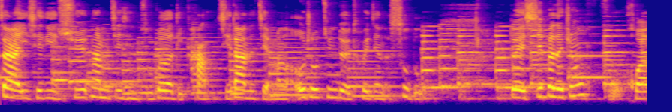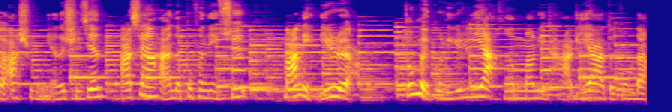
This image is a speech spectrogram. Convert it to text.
在一些地区，他们进行足够的抵抗，极大地减慢了欧洲军队推进的速度。对西非的征服花了二十五年的时间，而西洋海岸的部分地区——马里、尼日尔、东北部尼日利亚和毛里塔尼亚的动荡，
